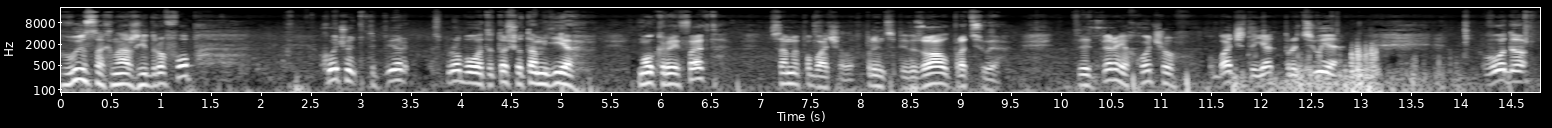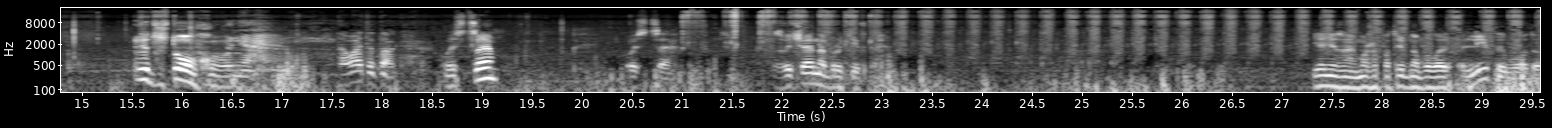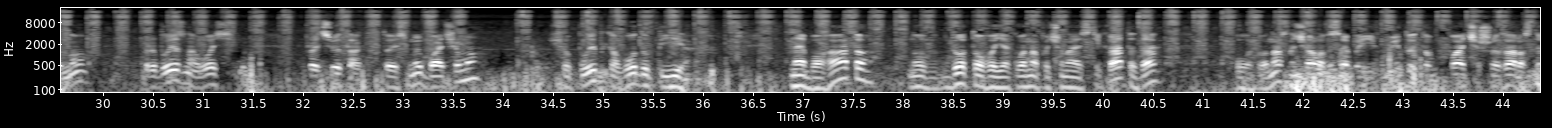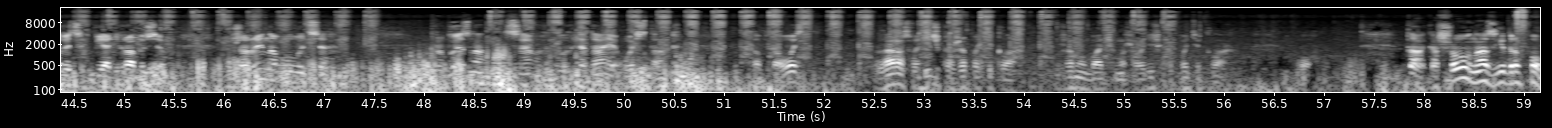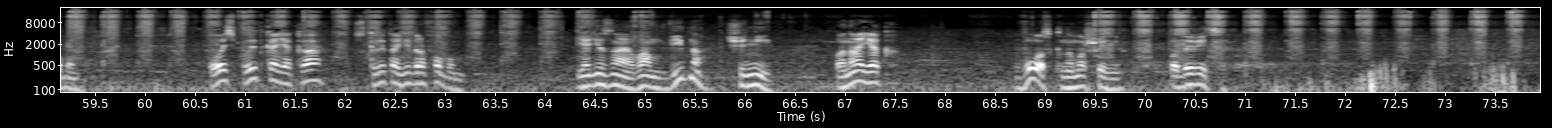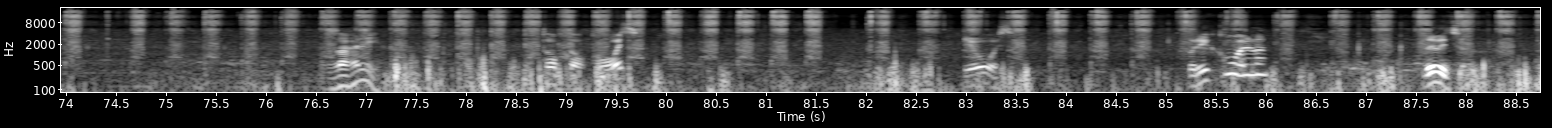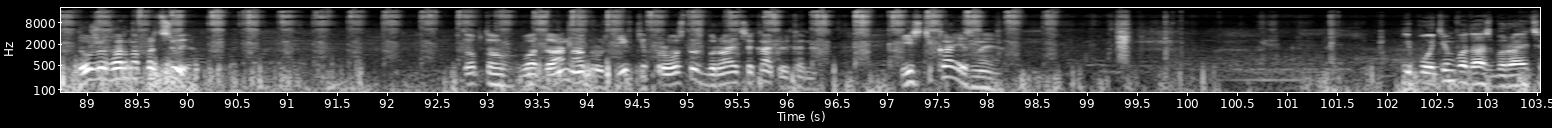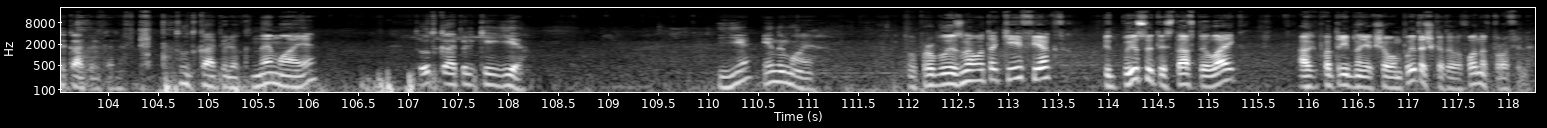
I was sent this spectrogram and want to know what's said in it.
висох наш гідрофоб. Хочу тепер спробувати те, що там є мокрий ефект. Ми побачили. В принципі, візуал працює. Тепер я хочу побачити, як працює водовідштовхування. Давайте так. Ось це. Ось це. Звичайна бруківка. Я не знаю, може потрібно було літи воду, але приблизно ось працює так. Тобто ми бачимо, що плитка воду п'є. Небагато, але до того як вона починає стікати, да, от, вона спочатку в себе її впитує, то бачу, що зараз 35 градусів жари на вулиці. Приблизно це виглядає ось так. Тобто ось зараз водичка вже потекла. Вже ми бачимо, що водичка потекла. О. Так, а що у нас з гідрофобом? Ось плитка, яка скрита гідрофобом. Я не знаю, вам видно чи ні? Вона як воск на машині. Подивіться. Взагалі. Тобто ось. І ось. Прикольно. Дивіться. Дуже гарно працює. Тобто вода на бруківці просто збирається капельками і стікає з неї. І потім вода збирається капельками. Тут капельок немає, тут капельки є. Є і немає. То приблизно отакий ефект. Підписуйтесь, ставте лайк. А потрібно, якщо вам плиточка, телефони в профілі.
